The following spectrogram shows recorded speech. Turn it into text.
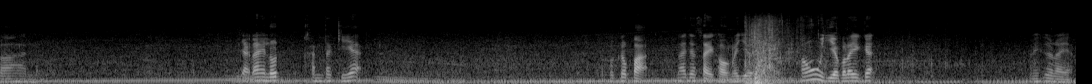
บ้าน อยากได้รถคันตะเกียะ รถกระบะน่าจะใส่ของได้เยอะ เอ้าเหยียบอะไรอีกอะนนี้คืออะไรอะ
